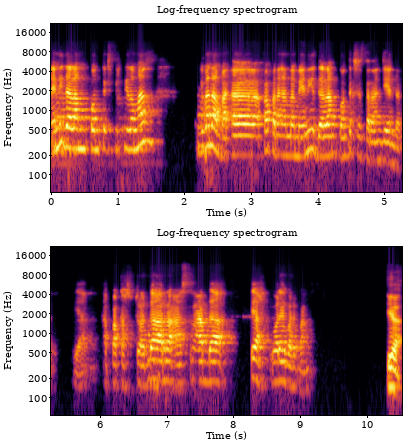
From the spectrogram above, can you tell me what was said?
Nah ini dalam konteks perfilman Gimana Pak, eh, apa pandangan Mbak Meni dalam konteks kesetaraan gender? Ya, apakah sutradara, astrada, ya whatever Bang. Ya,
